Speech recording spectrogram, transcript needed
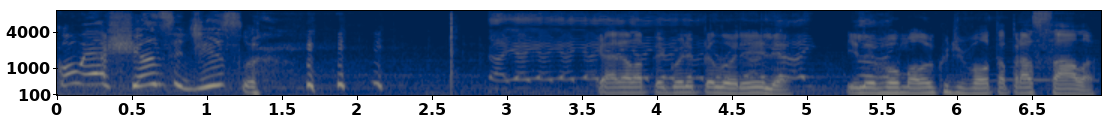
Qual é a chance disso? cara, ela pegou ele pela orelha e levou o maluco de volta pra sala.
